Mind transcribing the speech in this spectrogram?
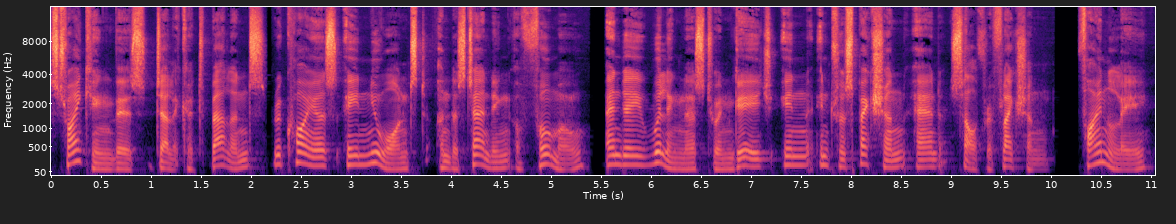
Striking this delicate balance requires a nuanced understanding of FOMO and a willingness to engage in introspection and self reflection. Finally,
